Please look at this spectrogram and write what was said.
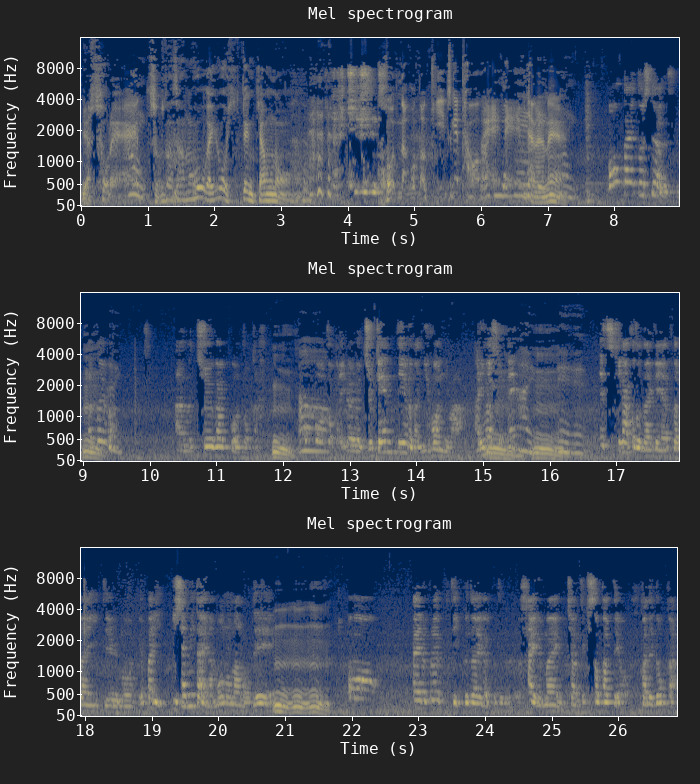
いやそれ、はい。佃さんの方がよう知ってんちゃうの。こんなこと気ぃつけた方がええねみたいなね、はい。問題としてはですね、うん。例えば、はいあの中学校とかうん。高あ校とかいろいろ受験っていうのが日本にはありますよね、うん。ええで好きなことだけやったらいいっていうよりもやっぱり医者みたいなものなので、うんうんこのカイロプラクティック大学で入る前にちゃんと基礎課程を他でどっか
